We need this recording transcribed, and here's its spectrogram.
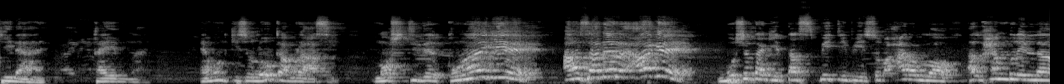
কি নাই? নাই। এমন কিছু লোক আমরা আছি। মসজিদের কোনায় গিয়ে আজানের আগে বসে থাকি, তাসবি, টিভি, সুবহানাল্লাহ, আলহামদুলিল্লাহ,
